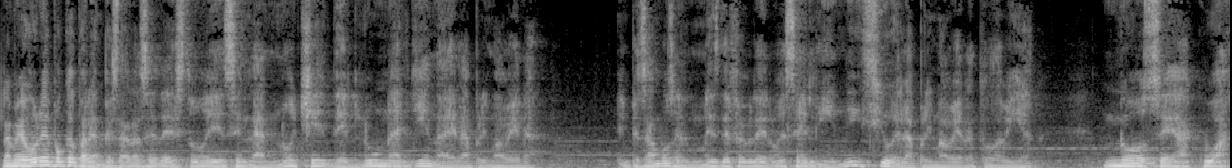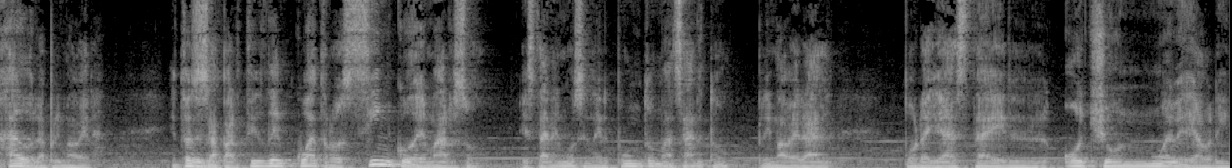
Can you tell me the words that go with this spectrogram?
La mejor época para empezar a hacer esto es en la noche de luna llena de la primavera. Empezamos el mes de febrero, es el inicio de la primavera todavía. No se ha cuajado la primavera. Entonces a partir del 4 o 5 de marzo estaremos en el punto más alto primaveral, por allá hasta el 8 9 de abril.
